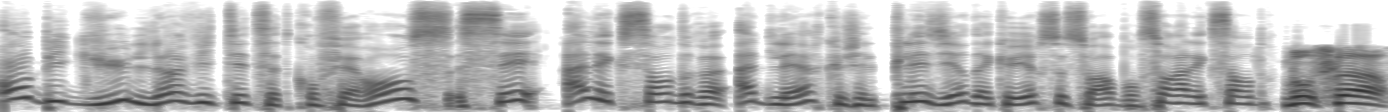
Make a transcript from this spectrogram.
ambigu. L'invité de cette conférence, c'est Alexandre Adler, que j'ai le plaisir d'accueillir ce soir. Bonsoir Alexandre. Bonsoir.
